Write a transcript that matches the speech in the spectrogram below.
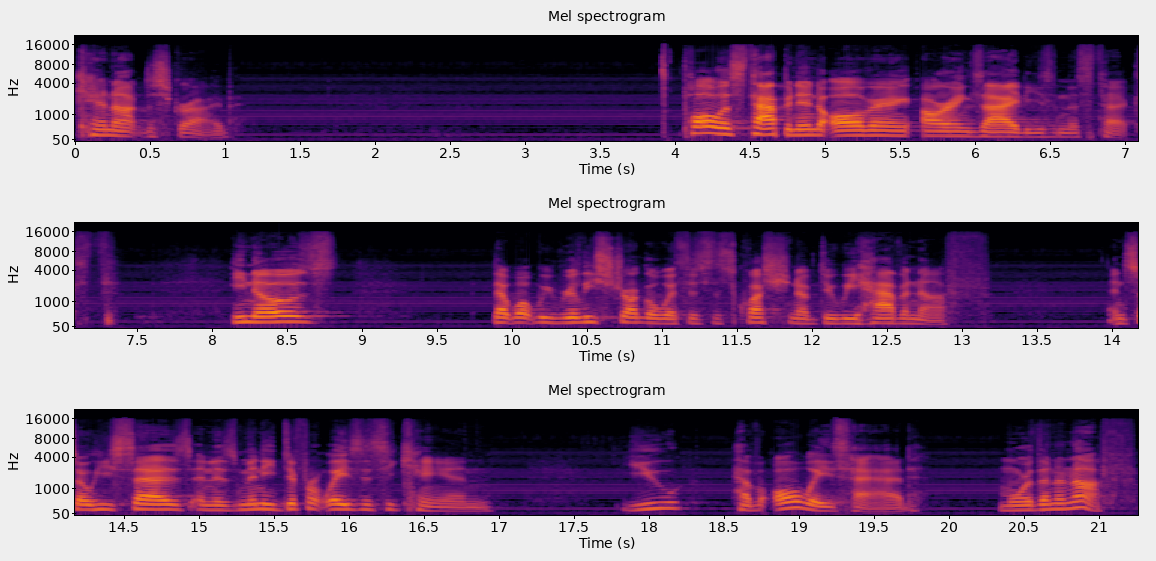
cannot describe. Paul is tapping into all of our anxieties in this text. He knows that what we really struggle with is this question of do we have enough? And so he says, in as many different ways as he can, you have always had more than enough.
